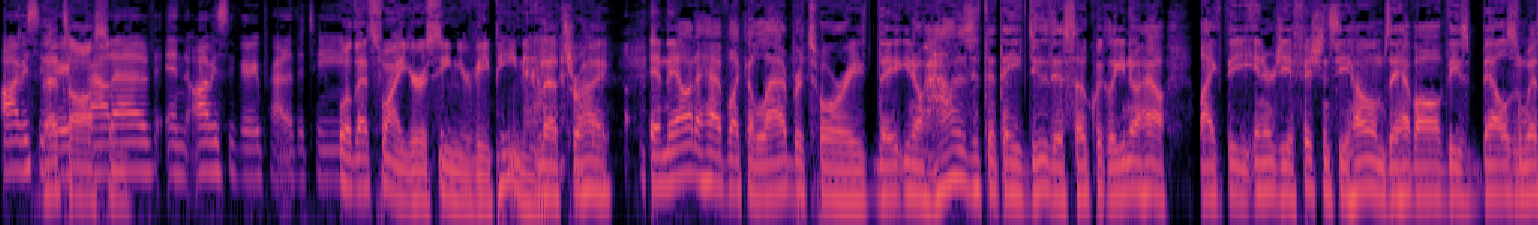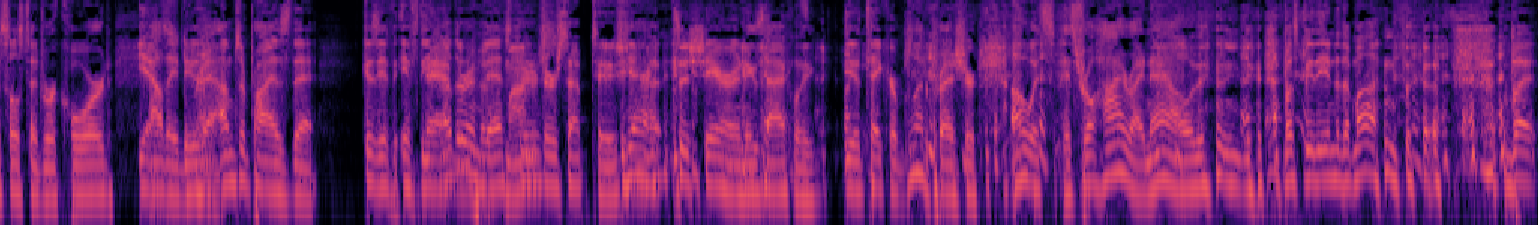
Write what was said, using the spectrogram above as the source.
obviously That's very awesome. proud of, and obviously very proud of the team. well that's why you're a senior vp now That's right. And they ought to have like a laboratory. They, you know, how is it that they do this so quickly? You know how like the energy efficiency homes, they have all of these bells and whistles to record Yes, how they do right. that. I'm surprised that because if, if the They other investors monitors up to yeah, Sharon. to Sharon, exactly. You take her blood pressure. Oh, it's, it's real high right now. Must be the end of the month. but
